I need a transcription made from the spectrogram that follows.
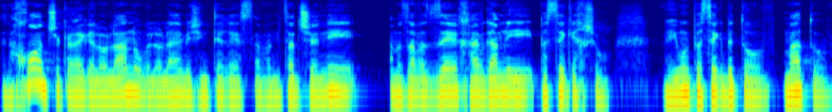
זה נכון שכרגע לא לנו ולא להם יש אינטרס, אבל מצד שני, המצב הזה חייב גם להיפסק איכשהו. ואם הוא ייפסק בטוב, מה טוב,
